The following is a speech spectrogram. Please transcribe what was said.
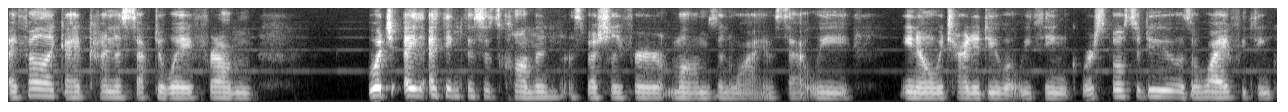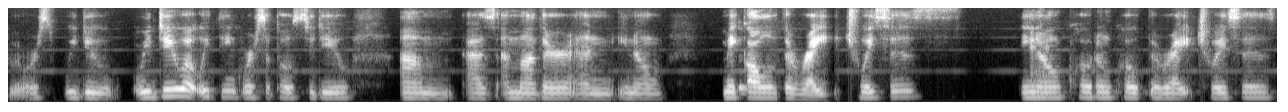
I felt like I had kind of stepped away from, which I, I think this is common, especially for moms and wives, that we, you know, we try to do what we think we're supposed to do as a wife. We think we're, we do, we do what we think we're supposed to do um, as a mother, and you know, make all of the right choices you know, quote unquote, the right choices.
